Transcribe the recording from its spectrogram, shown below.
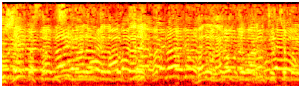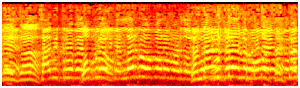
ವಿಷಯ ಪ್ರಸ್ತಾವಿಸಿ ನಾನು ಉತ್ತರ ಕೊಡ್ತಾರೆ ಬರೀ ರಾಜಕೀಯವಾಗಿ ಚರ್ಚೆ ಬೇಡ ಈಗ. ಎಲ್ಲರಿಗೂ ಅವಮಾನ ಸರ್ಕಾರ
